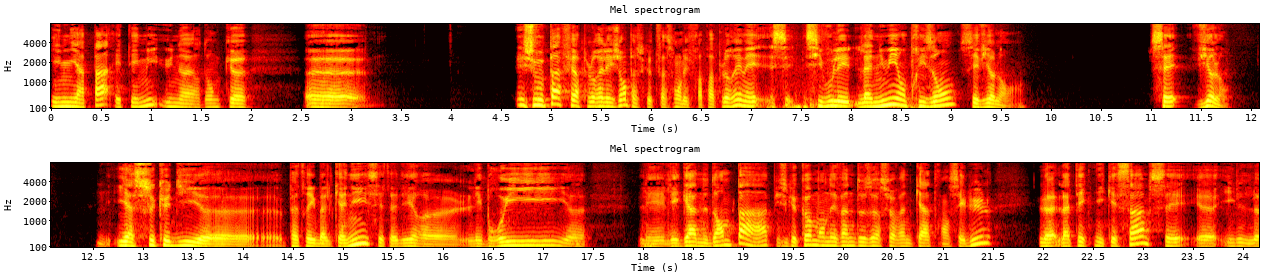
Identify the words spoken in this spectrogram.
Il n'y a pas été mis une heure. Donc, euh, euh, je ne veux pas faire pleurer les gens, parce que de toute façon, on ne les fera pas pleurer, mais si vous voulez, la nuit en prison, c'est violent. C'est violent. Il y a ce que dit euh, Patrick Balkany, c'est-à-dire euh, les bruits, euh, les, les gars ne dorment pas, hein, puisque comme on est 22 heures sur 24 en cellule, le- la technique est simple, c'est ils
